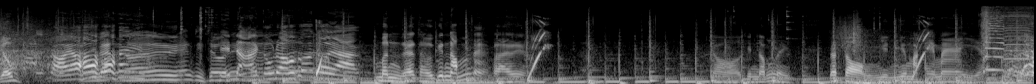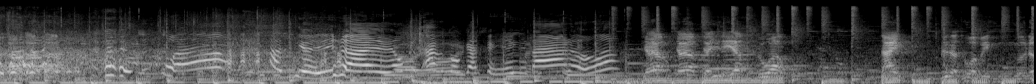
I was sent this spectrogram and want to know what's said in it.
Dung Trời ơi em chỉ chơi Chỉ đợi câu đó thôi à Mình sẽ thử cái nấm nè và Trời ơi, cái nấm này Nó tròn nhìn như mặt Emma vậy á Quá Anh nghĩ rồi Ông được ăn con cà khịa người ta nữa Chơi không? Chơi không? Chơi gì không? Thua không? Này, đứa nào thua bị người đó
